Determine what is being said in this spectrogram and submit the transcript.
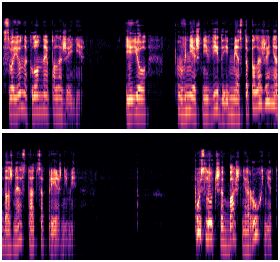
свое наклонное положение. Ее внешние виды и местоположение должны остаться прежними. Пусть лучше башня рухнет,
